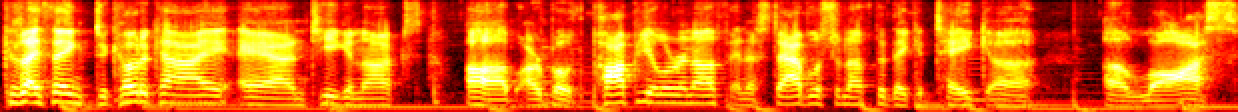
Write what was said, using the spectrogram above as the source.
because I think Dakota Kai and Tegan Knox uh, are both popular enough and established enough that they could take a, a loss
